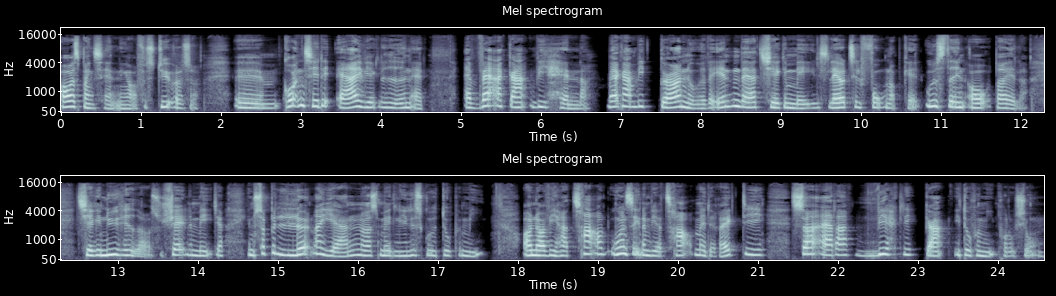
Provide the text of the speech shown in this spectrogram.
Overspringshandlinger og forstyrrelser. Øhm, grunden til det er i virkeligheden, at, at hver gang vi handler, hver gang vi gør noget, hvad enten det er at tjekke mails, lave et telefonopkald, udstede en ordre eller tjekke nyheder og sociale medier, jamen så belønner hjernen os med et lille skud dopamin. Og når vi har travlt, uanset om vi har travlt med det rigtige, så er der virkelig gang i dopaminproduktionen.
